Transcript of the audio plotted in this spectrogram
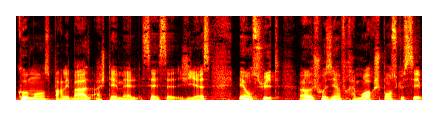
commence par les bases HTML, CSS, JS, et ensuite euh, choisis un framework. Je pense que c'est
